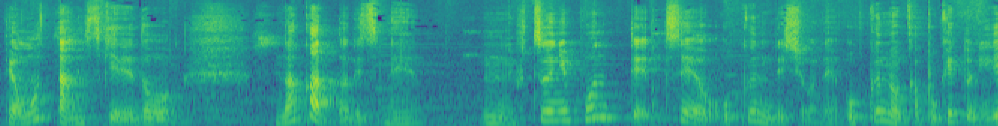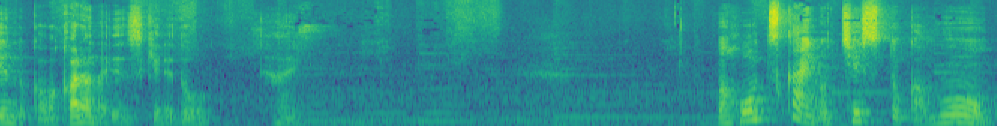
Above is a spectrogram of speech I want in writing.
て思ったんですけれどなかったですね。うん、普通にポンって杖を置くんでしょうね。置くのかポケットに入れるのかわからないですけれど、はい、魔法使いのチェスとかも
